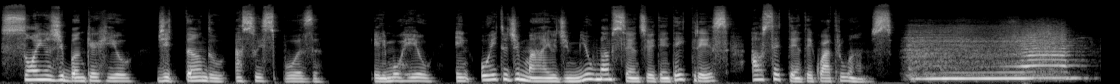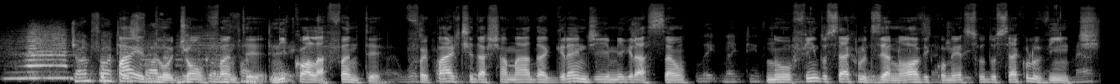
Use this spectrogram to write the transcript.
Sonhos de Bunker Hill, ditando a sua esposa. Ele morreu em 8 de maio de 1983, aos 74 anos. O pai do John Fante, Nicola Fante, foi parte da chamada Grande Imigração no fim do século XIX começo do século XX,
